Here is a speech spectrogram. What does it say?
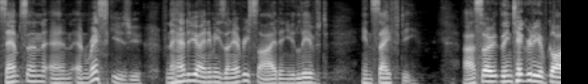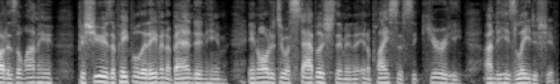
Samson and, and rescues you from the hand of your enemies on every side, and you lived in safety. Uh, so the integrity of God is the one who pursues a people that even abandon him in order to establish them in, in a place of security under his leadership.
